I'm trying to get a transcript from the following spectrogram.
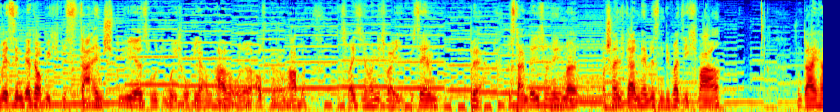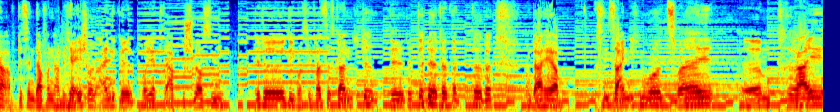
Wir sehen werde, ob ich bis dahin spiele, wo, wo ich hochgeladen habe oder aufgenommen habe. Das weiß ich noch nicht, weil ich bis dahin, bläh, bis dahin werde ich noch nicht mal wahrscheinlich gar nicht mehr wissen, wie weit ich war. Von daher, abgesehen davon, habe ich ja eh schon einige Projekte abgeschlossen. Die muss ich fast das gar nicht. Von daher sind es eigentlich nur zwei, ähm, drei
